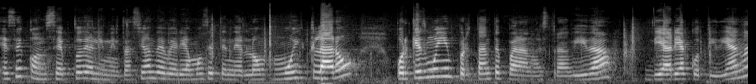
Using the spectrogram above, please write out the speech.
ese concepto de alimentación deberíamos de tenerlo muy claro porque es muy importante para nuestra vida diaria cotidiana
